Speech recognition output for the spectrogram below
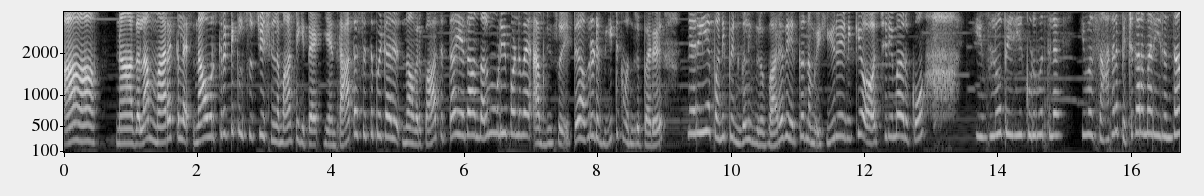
ஆ நான் அதெல்லாம் மறக்கல. நான் ஒரு கிரிட்டிக்கல் சுச்சுவேஷனில் மாட்டிக்கிட்டேன். என் தாத்தா செத்து போயிட்டாரு. நான் அவரை பார்த்துட்டு தான் எதா இருந்தாலும் முடிவு பண்ணுவேன் அப்படின்னு சொல்லிட்டு அவரோட வீட்டுக்கு வந்திருப்பாரு. நிறைய பணிப்பெண்கள் இவரை வரவேற்க நம்ம ஹீரோயினுக்கே ஆச்சரியமாக இருக்கும். இவ்வளோ பெரிய குடும்பத்தில் இவன் சாதாரண பிச்சைக்கார மாதிரி இருந்தா?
